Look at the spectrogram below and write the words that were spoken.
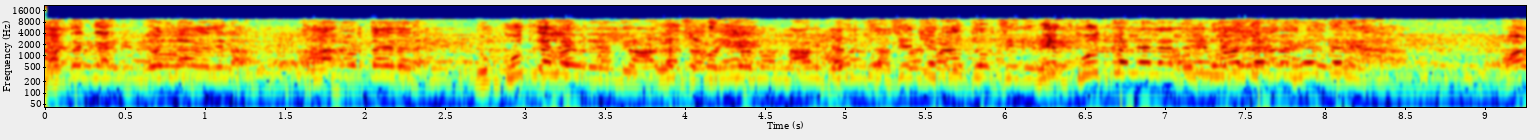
ಅದಕ್ಕೆ ನೋಡ್ತಾ ಇದ್ದಾರೆ. ಅವರಲ್ಲಿ. ನಾವು ಮಾತಾಡಿ ಹೇಳ್ತೇನೆ ಬಹಳ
